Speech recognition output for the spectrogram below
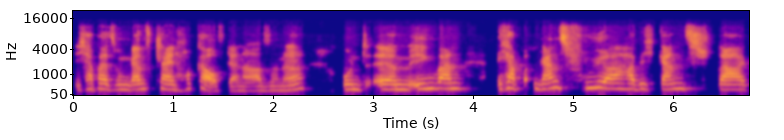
ich habe halt so einen ganz kleinen Hocker auf der Nase, ne? Und ähm, irgendwann, ich habe ganz früher, habe ich ganz stark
